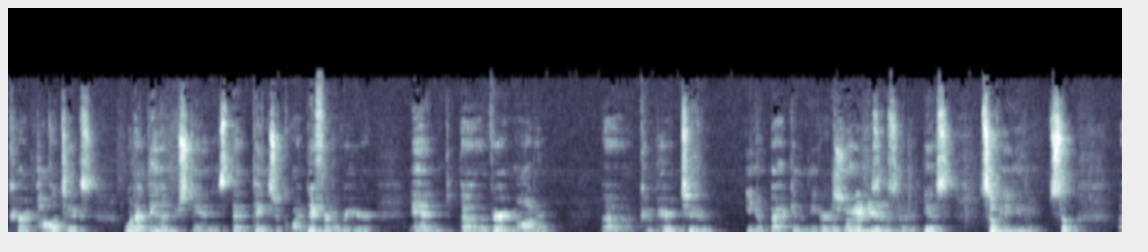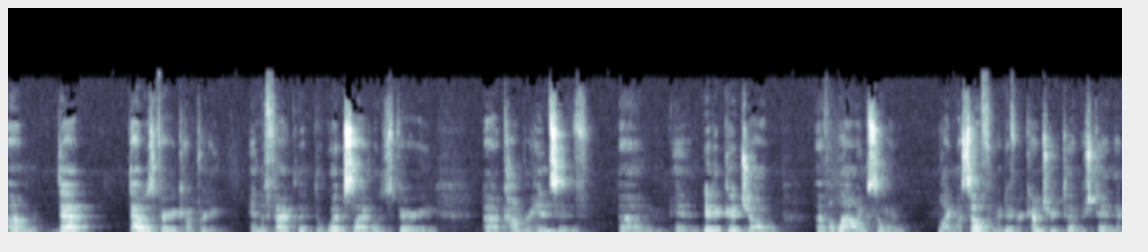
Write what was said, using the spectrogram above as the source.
current politics, what I did understand is that things are quite different over here and uh, very modern. Uh, compared to you know back in the early Soviet 80s, Union. Yes, Soviet Union. So um, that that was very comforting, and the fact that the website was very uh, comprehensive um, and did a good job of allowing someone like myself from a different country to understand that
